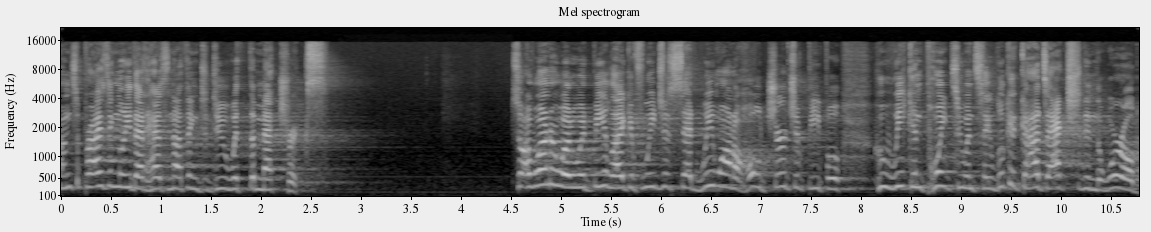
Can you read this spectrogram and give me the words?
Unsurprisingly, that has nothing to do with the metrics. So I wonder what it would be like if we just said we want a whole church of people who we can point to and say, look at God's action in the world,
